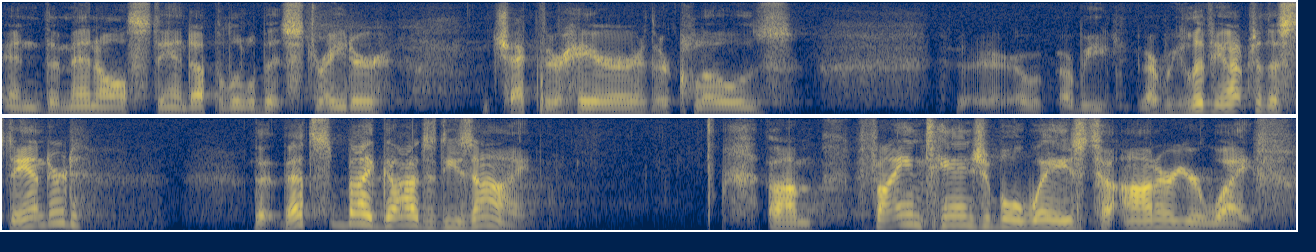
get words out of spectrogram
and the men all stand up a little bit straighter, check their hair, their clothes. Are, are we, are we living up to the standard? That, that's by God's design. Um, find tangible ways to honor your wife,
